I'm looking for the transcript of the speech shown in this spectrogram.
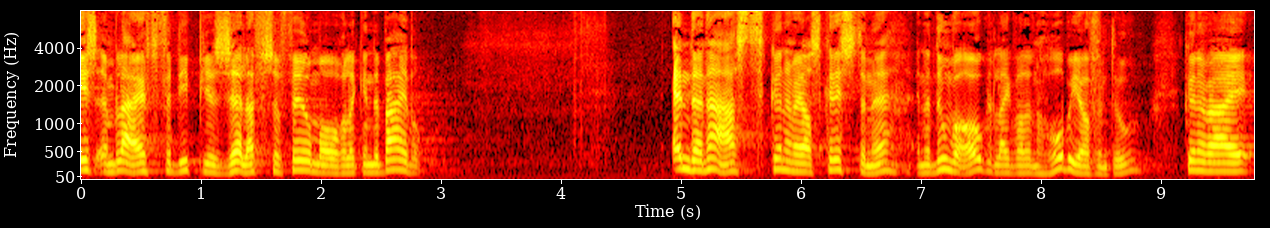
is en blijft, verdiep jezelf zoveel mogelijk in de Bijbel. En daarnaast kunnen wij als christenen, en dat doen we ook, het lijkt wel een hobby af en toe, kunnen wij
